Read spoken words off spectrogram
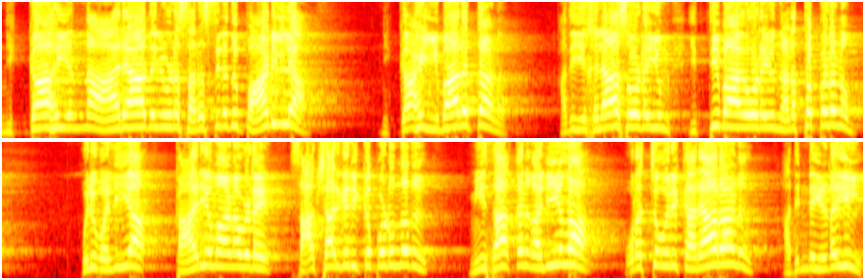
നിക്കാഹ് എന്ന ആരാധനയുടെ സരസ്സിലത് പാടില്ല. നിക്കാഹ് ഇബാദത്താണ്. അത് ഇഹ്ലാസോടെയും ഇത്തിബായോടെയും നടത്തപ്പെടണം. ഒരു വലിയ കാര്യമാണ് അവിടെ സാക്ഷാത്കരിക്കപ്പെടുന്നത്. മീസാക്കൻ കലിയല ഉറച്ച ഒരു കരാറാണ്. അതിന്റെ ഇടയിൽ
